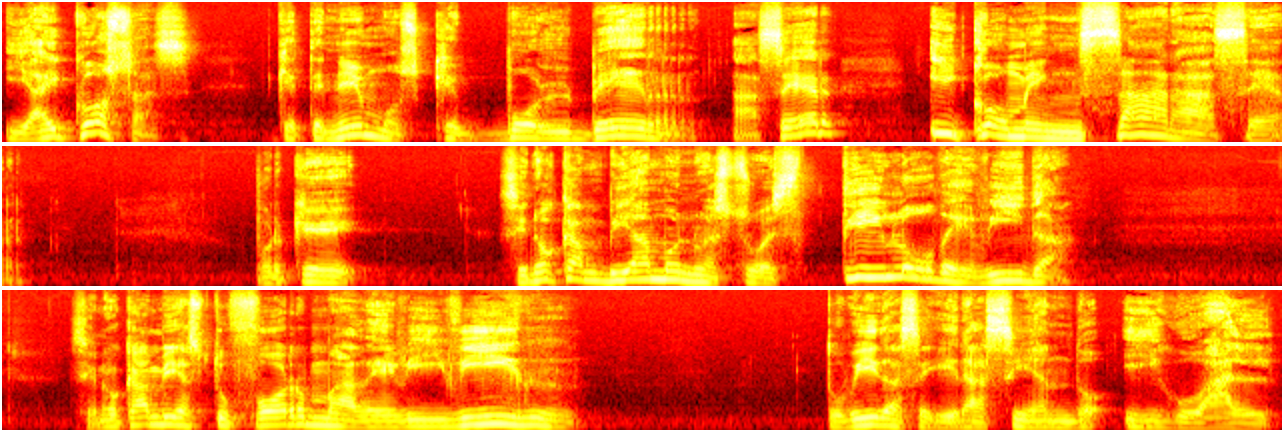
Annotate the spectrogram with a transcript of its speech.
y hay cosas que tenemos que volver a hacer y comenzar a hacer. Porque si no cambiamos nuestro estilo de vida, si no cambias tu forma de vivir, tu vida seguirá siendo igual.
